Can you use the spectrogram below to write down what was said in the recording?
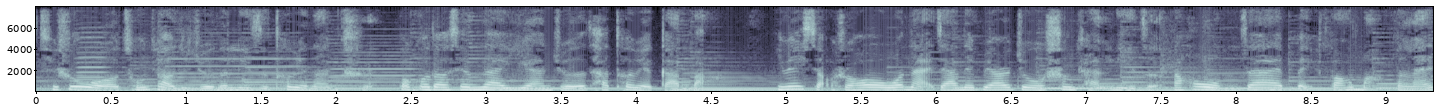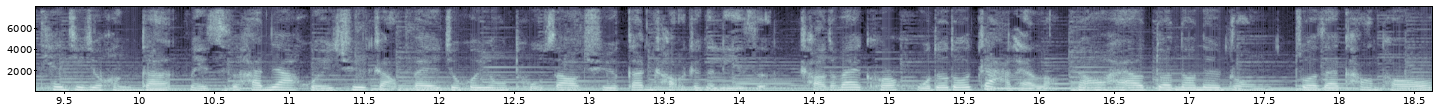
其实我从小就觉得栗子特别难吃，包括到现在依然觉得它特别干巴。因为小时候我奶家那边就盛产栗子，然后我们在北方嘛，本来天气就很干，每次寒假回去，长辈就会用土灶去干炒这个栗子，炒的外壳糊的都炸开了，然后还要端到那种坐在炕头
